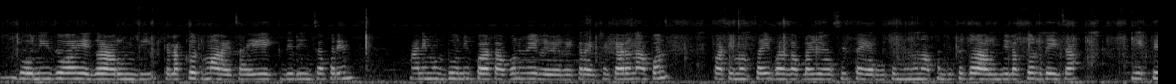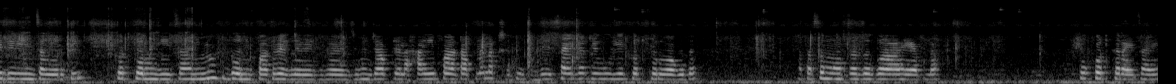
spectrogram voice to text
दोन्ही जो आहे गळा रुंदी त्याला कट मारायचा आहे एक दीड इंचापर्यंत. आणि मग दोन्ही पार्ट आपण वेगळे वेगळे करायचे कारण आपण पाठीमागचाही भाग आपला व्यवस्थित तयार होतो म्हणून आपण तिथं गळा रुंदीला कट द्यायचा एक ते दीड इंचावरती कट करून घ्यायचा आणि मग दोन्ही पार्ट वेगळे वेगळे करायचे. म्हणजे आपल्याला हाही पार्ट आपल्या लक्षात येतो. म्हणजे हे साईडला ठेवू हे कट करू अगोदर. आता समोरचा जो गळा आहे आपला तो कट करायचा आहे.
